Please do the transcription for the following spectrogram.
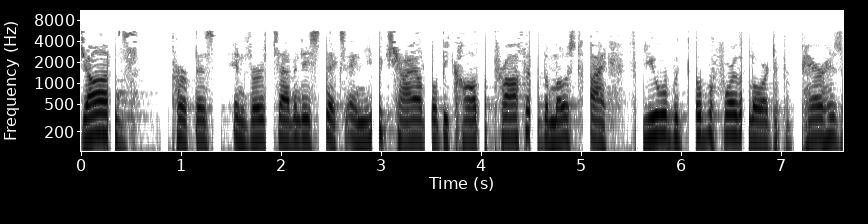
John's purpose in verse 76. And you, child, will be called the prophet of the Most High, for you will go before the Lord to prepare his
